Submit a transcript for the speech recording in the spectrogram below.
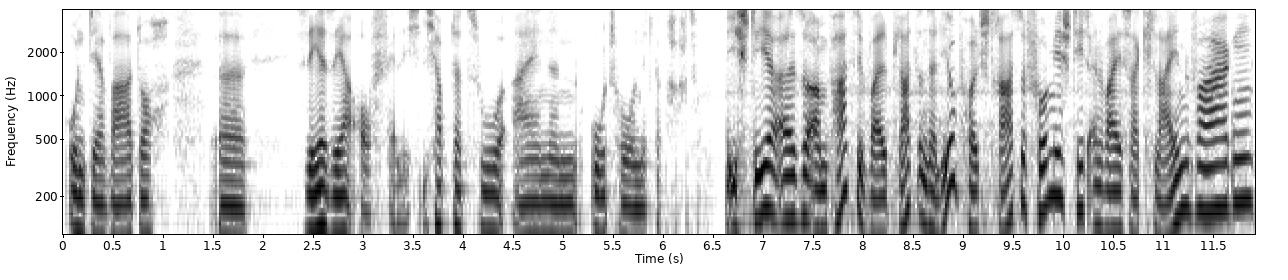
und der war doch äh, sehr, sehr auffällig. Ich habe dazu einen O-Ton mitgebracht. Ich stehe also am Parsifalplatz an der Leopoldstraße. Vor mir steht ein weißer Kleinwagen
